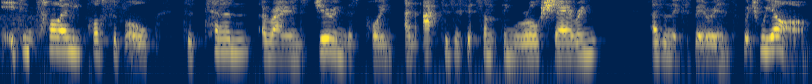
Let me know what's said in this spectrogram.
it's entirely possible to turn around during this point and act as if it's something we're all sharing as an experience, which we are.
